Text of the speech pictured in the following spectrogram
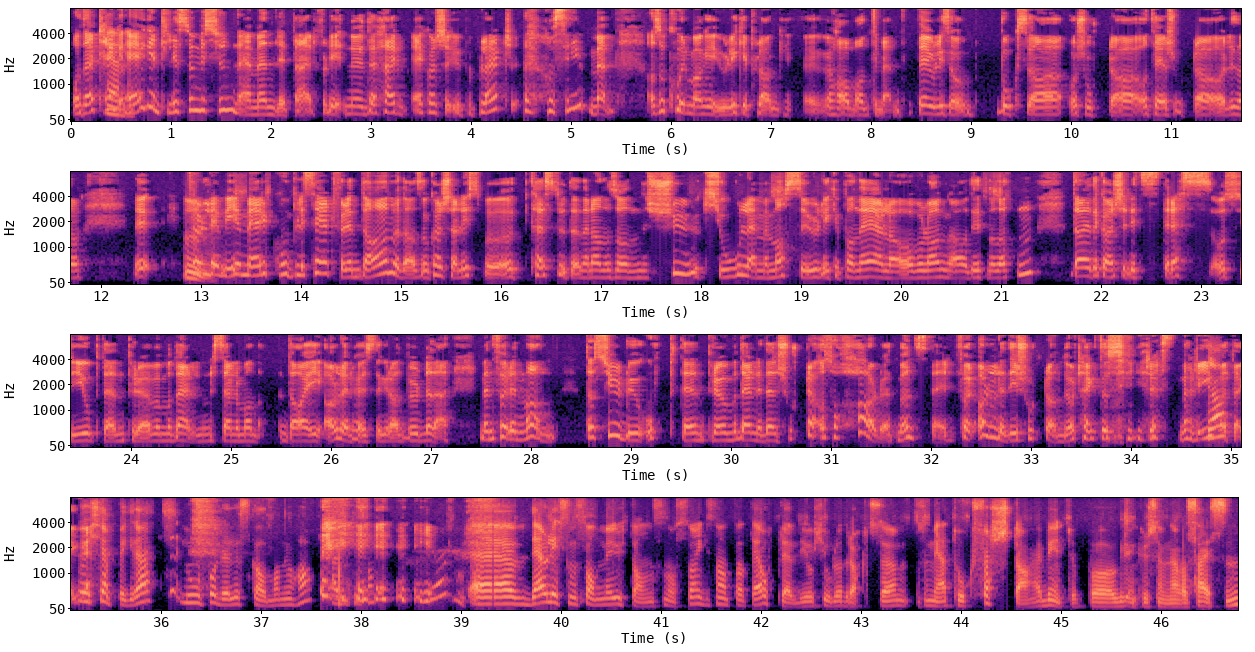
Og der tenker jeg egentlig så misunner jeg menn litt der. fordi nå, det her er kanskje upopulært å si, men altså hvor mange ulike plagg eh, har man til menn? Det er jo liksom bukser og skjorter og T-skjorter og liksom det, føler det er mye mer komplisert for en dame da, som kanskje har lyst på å teste ut en eller annen sånn sjuk kjole med masse ulike paneler og volanger og ditt og datten. Da er det kanskje litt stress å sy opp den prøvemodellen, selv om man da i aller høyeste grad burde det. Men for en mann da syr du opp den prøvemodellen i den skjorta, og så har du et mønster for alle de skjortene du har tenkt å sy resten av livet. Ja, det er kjempegreit. Noen fordeler skal man jo ha, er det ikke sant? ja. Eh, det er jo liksom sånn med utdannelsen også. ikke sant? At Jeg opplevde jo kjole- og draktsøm som jeg tok først. da. Jeg begynte jo på grunnkurssøm da jeg var 16.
